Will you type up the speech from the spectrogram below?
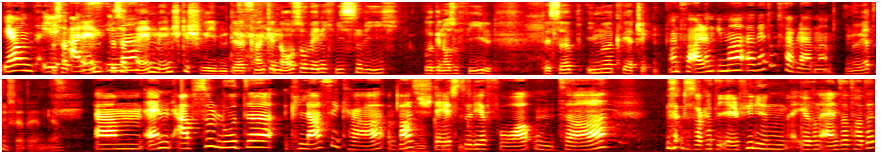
Ja, und äh, Das hat, alles ein, das hat ein Mensch geschrieben, der kann genauso wenig wissen wie ich oder genauso viel. Deshalb immer querchecken. und vor allem immer äh, wertungsfrei bleiben. Immer wertungsfrei bleiben. Ja. Ähm, ein absoluter Klassiker. Was Oh, stellst Klassiker. du dir vor unter das war gerade die Elfie, die ihren, ihren Einsatz hatte,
